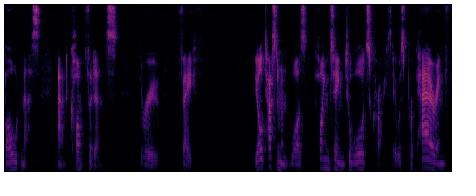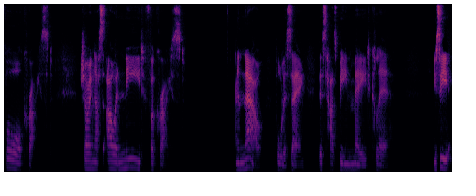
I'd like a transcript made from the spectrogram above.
boldness and confidence through faith. The Old Testament was pointing towards Christ, it was preparing for Christ, showing us our need for Christ. And now, Paul is saying, this has been made clear. You see,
